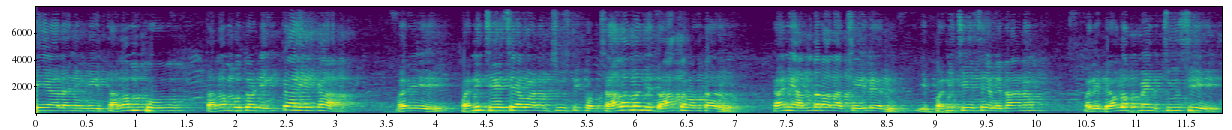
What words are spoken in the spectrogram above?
చేయాలని మీ తలంపు తలంపుతోటి ఇంకా ఇంకా మరి పని చేసే వాళ్ళని చూసి చాలామంది దాతలు ఉంటారు. కానీ అందరూ అలా చేయలేరు. ఈ పని చేసే విధానం మరి డెవలప్మెంట్ చూసి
